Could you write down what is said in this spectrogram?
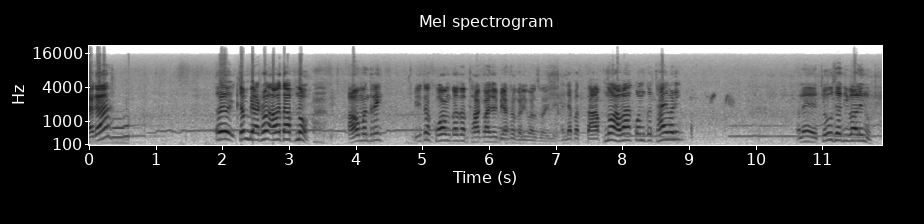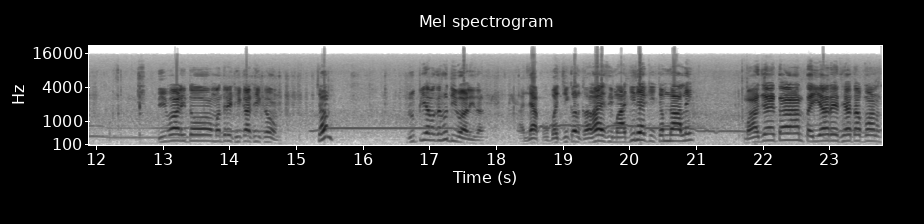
કાકા? એ ચમ બેઠો આવા તાપનો? આવો મંત્રી. એ તો કોમ કરતો થાક લાગે બેઠો ઘણી વાર સોઈ લે. એટલે પણ તાપનો આવા કોમ થાય વળી? અને કેવું છે દિવાળીનું? દિવાળી તો મંત્રી ઠીકા ઠીક હમ. ચમ? રૂપિયા વગર શું દિવાળી તા? અલ્યા ભૂપતજી કણ ઘણા છે માજી લે કે ચમ ના લે? માજે તા તૈયાર થયા તા પણ.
